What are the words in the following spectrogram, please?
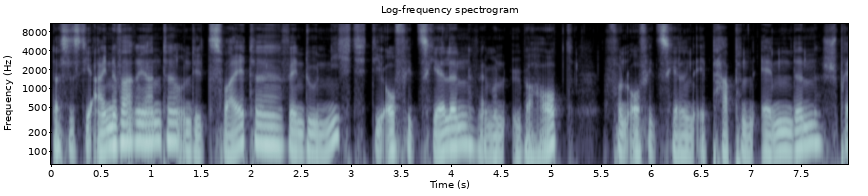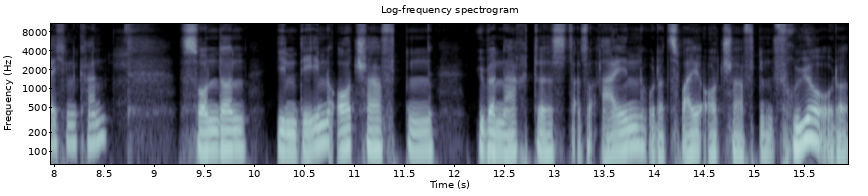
Das ist die eine Variante. Und die zweite, wenn du nicht die offiziellen, wenn man überhaupt von offiziellen Etappenenden sprechen kann, sondern in den Ortschaften übernachtest, also ein oder zwei Ortschaften früher oder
